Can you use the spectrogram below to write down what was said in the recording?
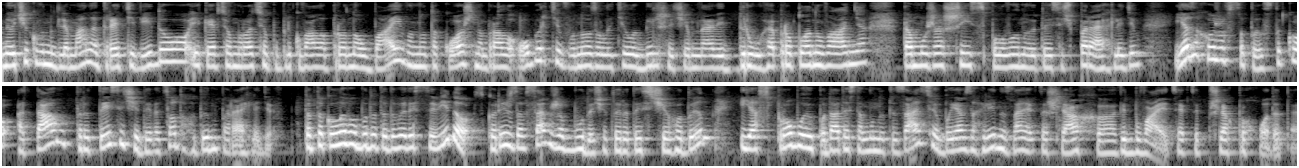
Неочікувано для мене третє відео, яке я в цьому році опублікувала про NoBuy, Воно також набрало обертів. Воно залетіло більше, ніж навіть друге про планування. Там уже 6,5 тисяч переглядів. Я заходжу в статистику, а там 3900 годин переглядів. Тобто, коли ви будете дивитись це відео, скоріш за все, вже буде 4000 годин, і я спробую податись на монетизацію, бо я взагалі не знаю, як цей шлях е, відбувається, як цей шлях проходити.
